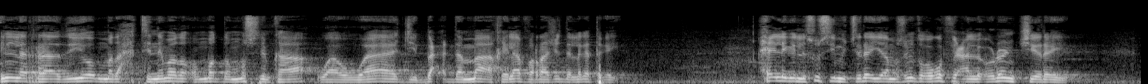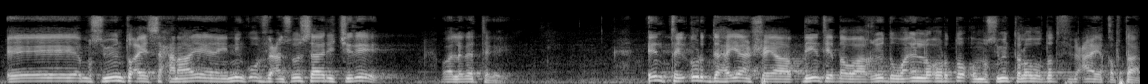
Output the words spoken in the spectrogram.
in madaxtinimada ummadda muslimkaa waa waajib bacda maa khilaafa raashida laga tegay xilligii laisu simi jiray yaa muslimiinta ugu fiican la odhan jiray. Ee muslimiintu ay saxnaayeen ay u fiican soo saari jireen waa laga tegay intay ordahayaan shayaadiintii dawaaqiiddu waa in la ordo oo muslimiinta loodu dad fiican ay qabtaan.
